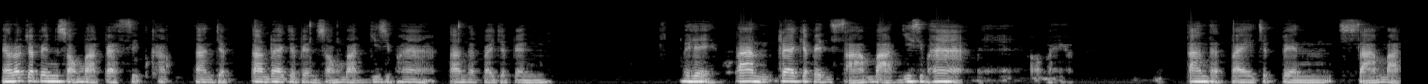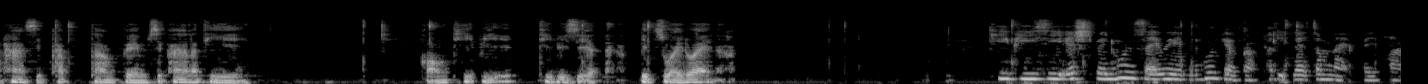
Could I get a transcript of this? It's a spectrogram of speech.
แนวรับจะเป็น2บาท80 ครับ ต้านจะต้านแรกจะเป็น2บาท25 ต้านถัดไปจะเป็น ไม่ใช่ต้านแรกจะเป็น3บาท25แหมขอไปครับ ต้านถัดไปจะเป็น3บาท50 ครับทำเฟรม 15 นาที ของ TP TPCS นะครับ ปิดสวยด้วยนะครับ TPCH เป็นหุ้นไซเวย์เป็นหุ้นเกี่ยวกับผลิตและจำหน่ายไฟฟ้า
